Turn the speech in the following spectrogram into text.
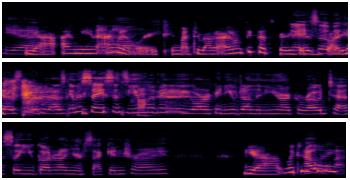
yeah. Yeah. I mean, I, I wouldn't worry too much about it. I don't think that's very okay, good so advice. Because, because I was gonna say, since you live in New York and you've done the New York road test, so you got it on your second try. Yeah, which is how, like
